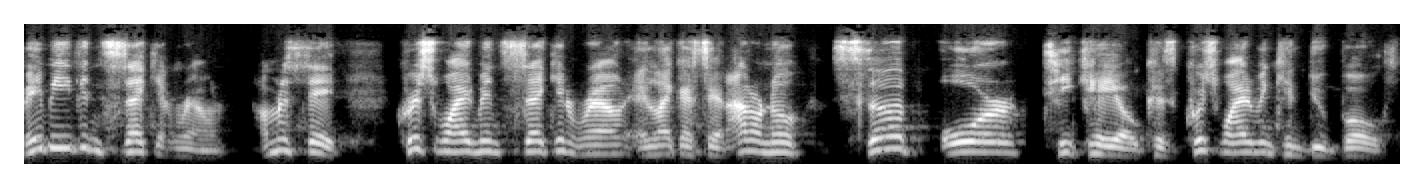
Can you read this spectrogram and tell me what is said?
Maybe even second round. I'm going to say Chris Weidman, second round. And like I said, I don't know, sub or TKO, because Chris Weidman can do both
